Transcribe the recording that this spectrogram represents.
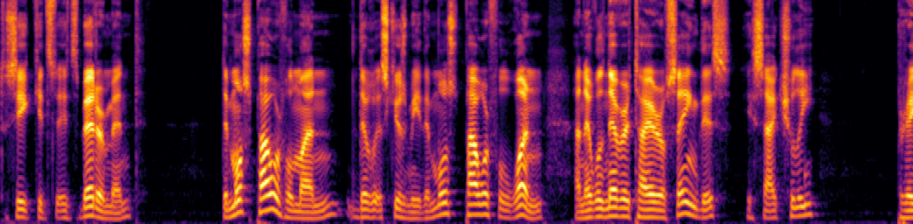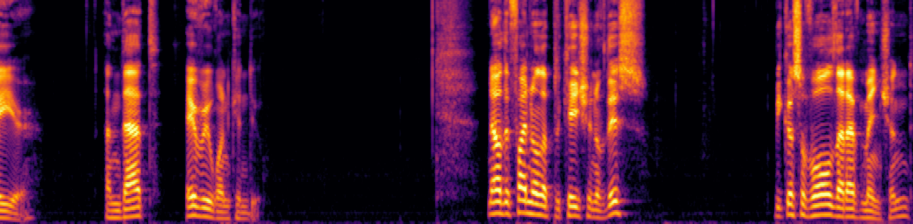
to seek its, its betterment, the most powerful man, the, excuse me, the most powerful one, and I will never tire of saying this, is actually prayer. And that everyone can do. Now, the final application of this, because of all that I've mentioned,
